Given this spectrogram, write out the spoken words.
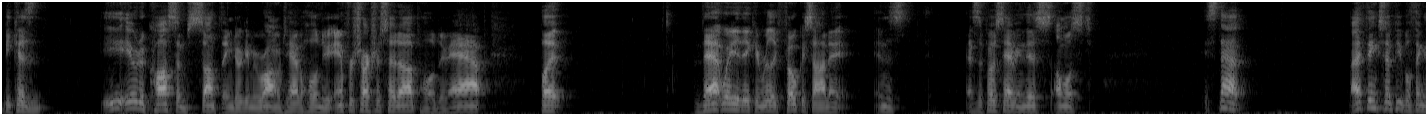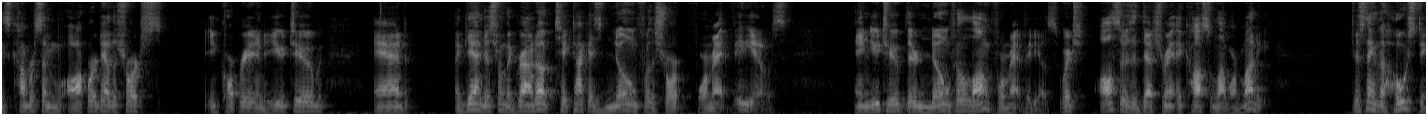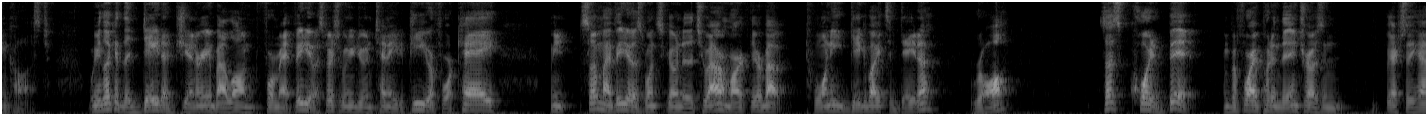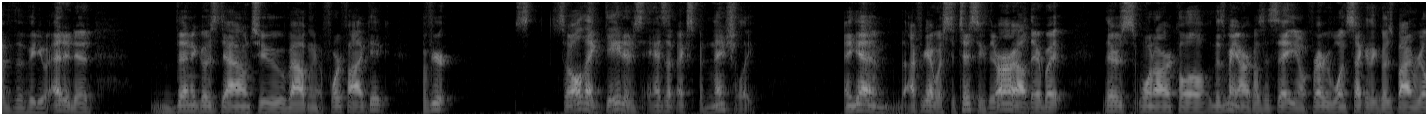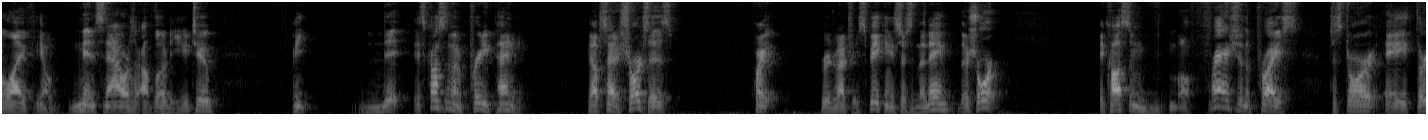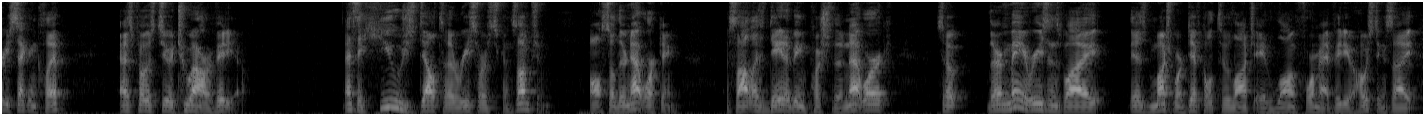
because it would have cost them something. Don't get me wrong, to have a whole new infrastructure set up, a whole new app, but that way they can really focus on it and as opposed to having this almost it's not i think some people think it's cumbersome and awkward to have the shorts incorporated into youtube and again just from the ground up tiktok is known for the short format videos and youtube they're known for the long format videos which also is a detriment it costs them a lot more money just think the hosting cost when you look at the data generated by long format video, especially when you're doing 1080p or 4K, I mean, some of my videos, once you go into the two hour mark, they're about 20 gigabytes of data raw. So that's quite a bit. And before I put in the intros and actually have the video edited, then it goes down to about you know, four to five gig. But if you're so all that data just adds up exponentially. Again, I forget what statistics there are out there, but there's one article, there's many articles that say, you know, for every one second that goes by in real life, you know, minutes and hours are uploaded to YouTube. I mean, it's costing them a pretty penny. The upside of shorts is, quite rudimentary speaking, it's just in the name, they're short. It costs them a fraction of the price to store a 30 second clip as opposed to a two hour video. That's a huge delta resource consumption. Also, they're networking. There's a lot less data being pushed to the network. So, there are many reasons why it is much more difficult to launch a long format video hosting site.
